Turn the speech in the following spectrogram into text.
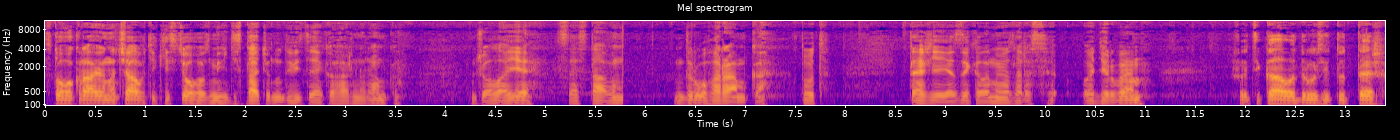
з того краю почав, тільки з цього зміг дістати. Ну дивіться, яка гарна рамка. Бджола є, все ставимо. Друга рамка. Тут теж є язик, але ми його зараз одірвемо. Що цікаво, друзі, тут теж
